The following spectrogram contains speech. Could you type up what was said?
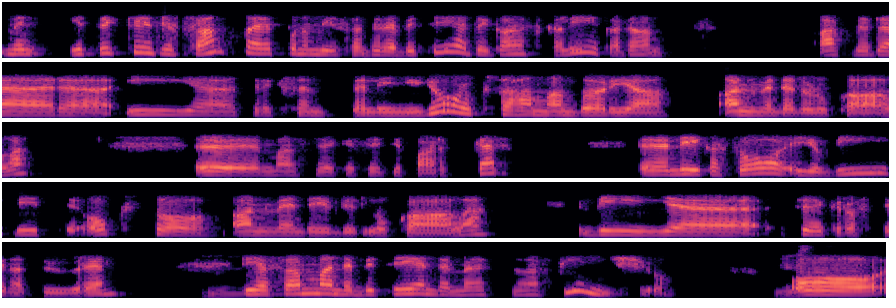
Men jag tycker det intressanta är på något vis att det där beteendet är ganska likadant. Att det där eh, i eh, till exempel i New York så har man börjat använda det lokala. Eh, man söker sig till parker. Likaså är ju vi, vi också använder ju det lokala. Vi söker oss till naturen. Mm. De här samma beteendemönstren finns ju. Och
